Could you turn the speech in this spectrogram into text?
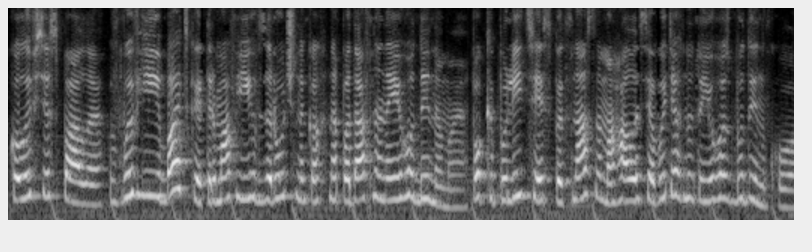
коли всі спали, вбив її батька і тримав її в заручниках, нападав на неї годинами, поки поліція і спецназ намагалися витягнути його з будинку.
